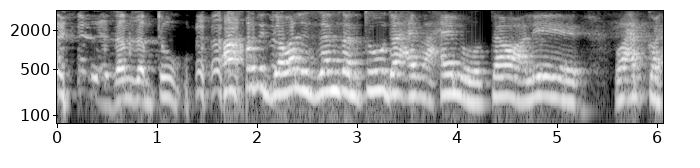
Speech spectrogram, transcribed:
زمزم 2 آه خد الجوال الزمزم 2 ده هيبقى حلو وبتاع وعليه واحد كويس.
